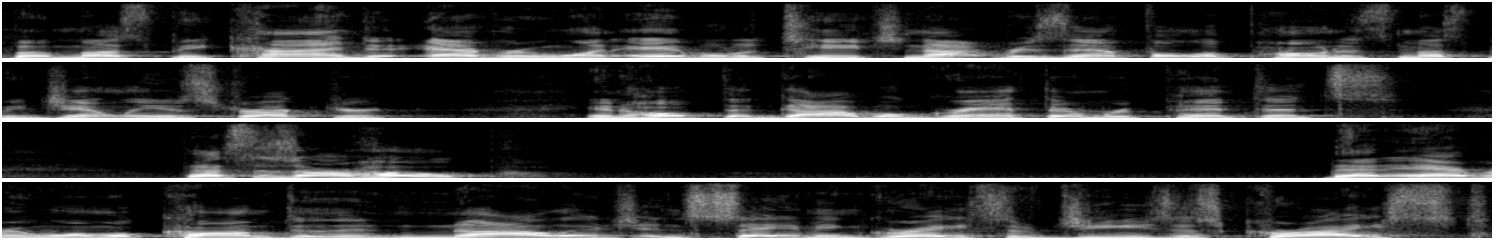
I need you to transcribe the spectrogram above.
But must be kind to everyone, able to teach, not resentful. Opponents must be gently instructed in hope that God will grant them repentance. This is our hope. That everyone will come to the knowledge and saving grace of Jesus Christ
